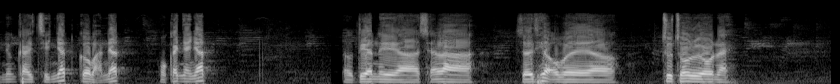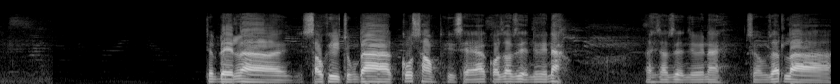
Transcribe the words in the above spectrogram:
những cái chính nhất, cơ bản nhất một cách nhanh nhất. Đầu tiên thì ờ, sẽ là giới thiệu về tutorial này. Tiếp đến là sau khi chúng ta cốt xong thì sẽ có giao diện như thế nào. Đây, giao diện như thế này. Trông rất là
